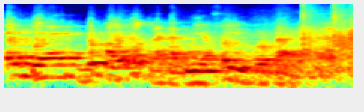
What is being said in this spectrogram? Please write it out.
é que é de uma outra academia, foi importante.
